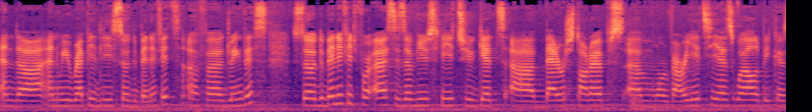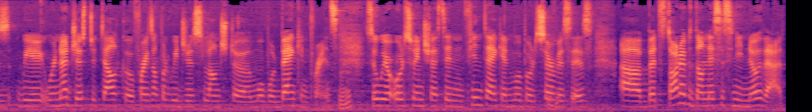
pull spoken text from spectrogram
And, uh, and we rapidly saw the benefits of uh, doing this. So the benefit for us is obviously to get uh, better startups, uh, more variety as well, because we, we're not just a telco. For example, we just launched a mobile bank in France. So we're also interested in fintech and mobile services. Uh, but startups don't necessarily know that.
